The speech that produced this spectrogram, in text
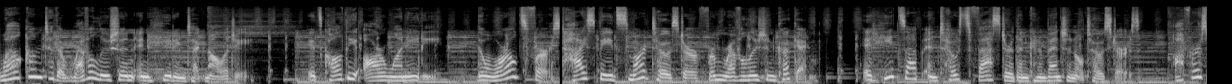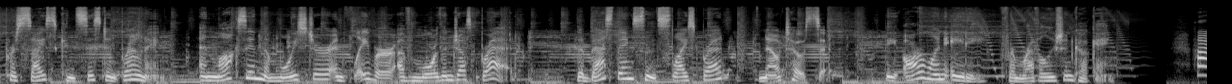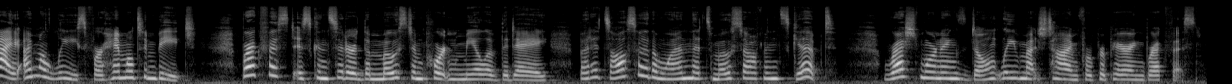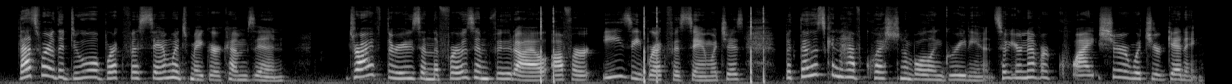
Welcome to the revolution in heating technology. It's called the R180, the world's first high speed smart toaster from Revolution Cooking. It heats up and toasts faster than conventional toasters, offers precise, consistent browning, and locks in the moisture and flavor of more than just bread. The best thing since sliced bread now toasts it. The R180 from Revolution Cooking. Hi, I'm Elise for Hamilton Beach. Breakfast is considered the most important meal of the day, but it's also the one that's most often skipped. Rushed mornings don't leave much time for preparing breakfast. That's where the dual breakfast sandwich maker comes in. Drive-throughs and the frozen food aisle offer easy breakfast sandwiches, but those can have questionable ingredients, so you're never quite sure what you're getting.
